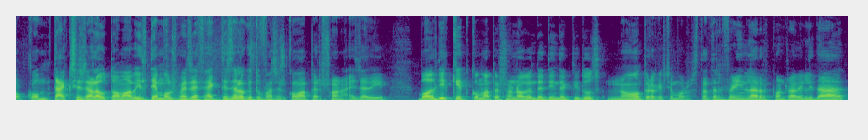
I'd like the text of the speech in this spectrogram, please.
o com taxes a l'automòbil té molts més efectes de lo que tu facis com a persona. És a dir, vol dir que com a persona no haguem de tindre actituds? No, però que se mos està transferint la responsabilitat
